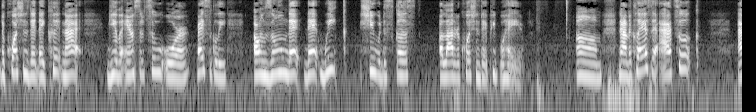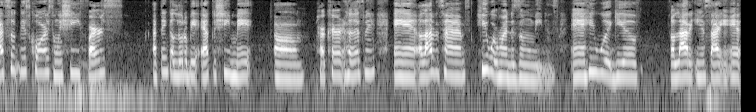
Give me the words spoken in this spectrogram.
the questions that they could not give an answer to or basically on zoom that that week she would discuss a lot of the questions that people had um now the class that i took i took this course when she first i think a little bit after she met um her current husband and a lot of the times he would run the zoom meetings and he would give a lot of insight and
